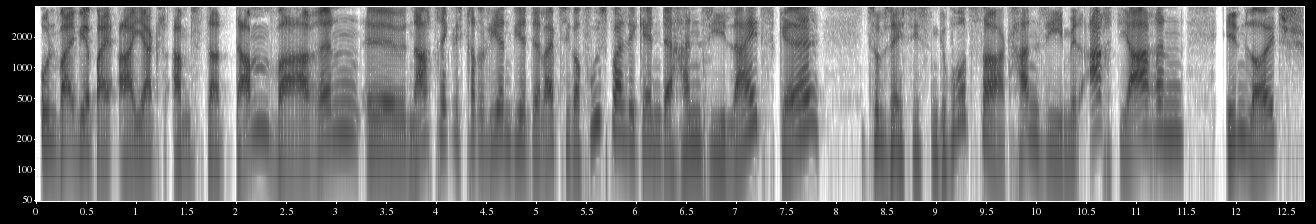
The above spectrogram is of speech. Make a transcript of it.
Und weil wir bei Ajax Amsterdam waren, äh, nachträglich gratulieren wir der Leipziger Fußballlegende Hansi Leitzke zum 60. Geburtstag. Hansi mit acht Jahren in Leutsch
